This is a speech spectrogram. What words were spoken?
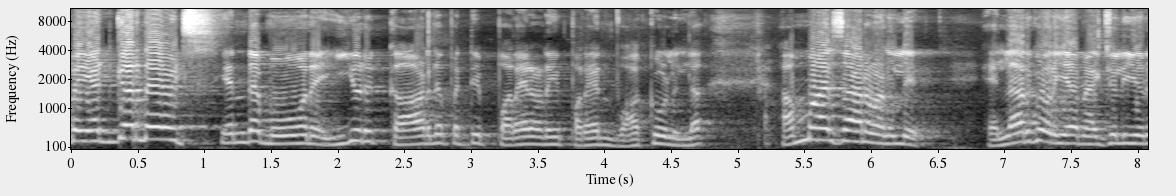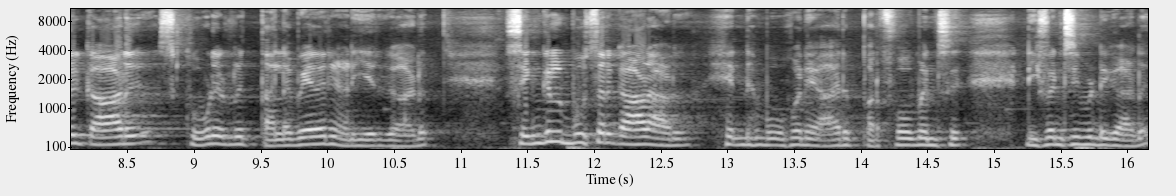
അപ്പോൾ എഡ്ഗർ ഡേവിഡ്സ് എന്റെ മോനെ ഈ ഒരു കാർഡിനെ പറ്റി പറയാനാണെങ്കിൽ പറയാൻ വാക്കുകളില്ല. അമ്മ സാധനമാണല്ലേ? എല്ലാവർക്കും അറിയാം ആക്ച്വലി ഈ ഒരു കാർഡ് സ്കൂളിൽ തലവേദനയാണ് ഈ ഒരു കാർഡ്. സിംഗിൾ ബൂസ്റ്റർ കാർഡാണ് എന്റെ മോഹനെ ആ ഒരു performance defensive mid card.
